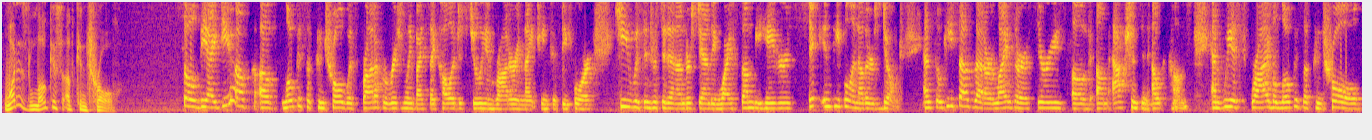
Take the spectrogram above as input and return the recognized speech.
what is locus of control? So the idea of, of locus of control was brought up originally by psychologist Julian Rotter in 1954. He was interested in understanding why some behaviors stick in people and others don't. And so he says that our lives are a series of um, actions and outcomes. And we ascribe a locus of control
